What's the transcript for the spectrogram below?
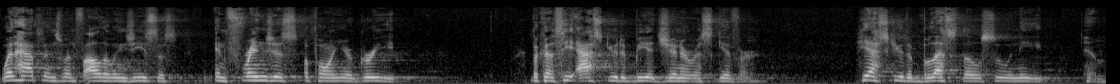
What happens when following Jesus infringes upon your greed? Because he asks you to be a generous giver. He asks you to bless those who need him,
